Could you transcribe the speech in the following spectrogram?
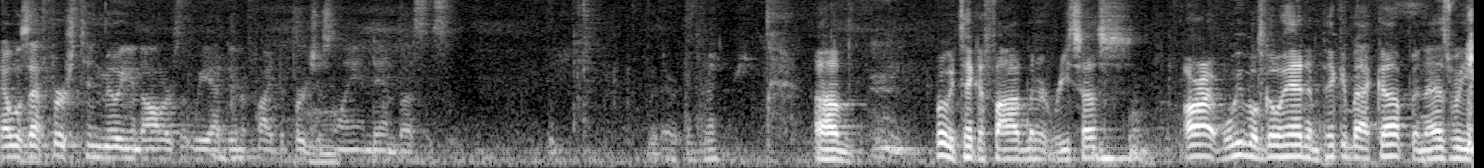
That was that first $10 million that we identified to purchase land and buses. Um, Will we take a five-minute recess? All right, well, we will go ahead and pick it back up, and as we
